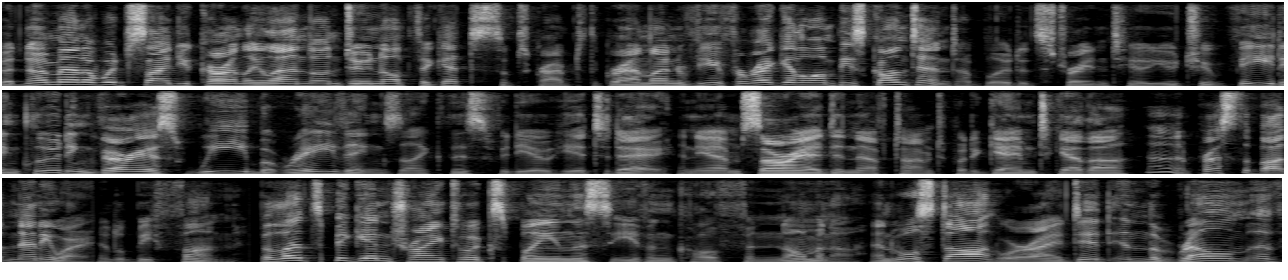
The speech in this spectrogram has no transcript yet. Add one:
But no matter which side you currently land on, do not forget to subscribe to the Grand Line Review for regular One Piece content uploaded straight into your YouTube feed, including various weeb ravings like this video here today. And yeah, I'm sorry I didn't have time to put a game together. Eh, press the button anyway, it'll be fun. But let's begin trying to explain this even Ivankov phenomena, and we'll start where I did in the realm of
